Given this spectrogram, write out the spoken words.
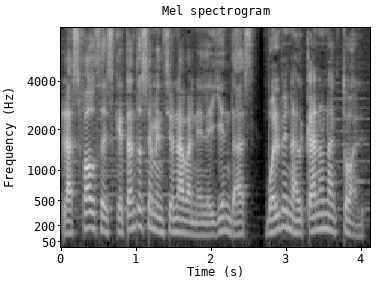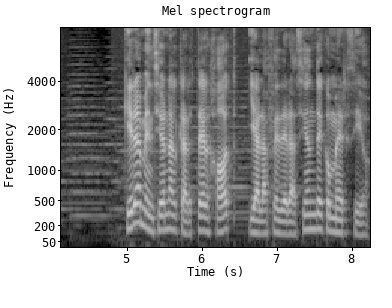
Las fauces que tanto se mencionaban en leyendas vuelven al canon actual. Kira menciona al cartel Hot y a la Federación de Comercio.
